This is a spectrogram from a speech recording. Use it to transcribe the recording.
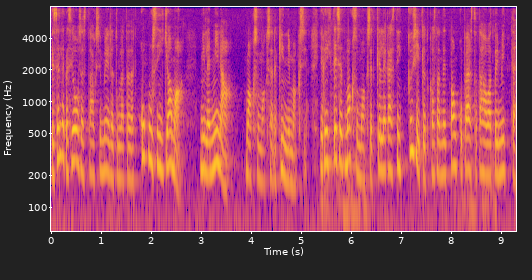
ja sellega seoses tahaks ju meelde tuletada, et kogu see jama, mille mina maksumaksjana kinni maksin ja kõik teised maksumaksjad, kelle käest ei küsitud, kas nad neid panku päästa tahavad või mitte,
